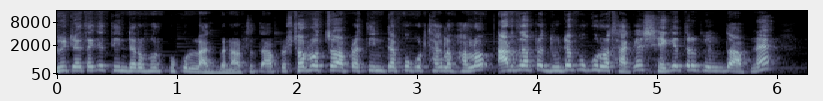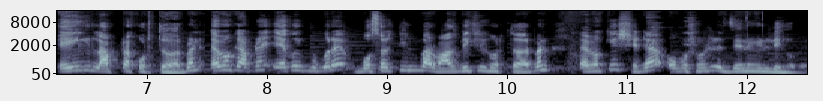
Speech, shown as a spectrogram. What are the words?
দুইটা থেকে তিনটার উপর পুকুর লাগবে না। অর্থাৎ আপনার সর্বোচ্চ আপনার তিনটা পুকুর থাকলে ভালো। আর যদি আপনার দুইটা পুকুরও থাকে, সেক্ষেত্রেও কিন্তু আপনি এই লাভটা করতে পারবেন এবং আপনি একই পুকুরে বছরে তিনবার মাছ বিক্রি করতে পারবেন এবং কি সেটা অবশ্যই জেনুইনলি হবে।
